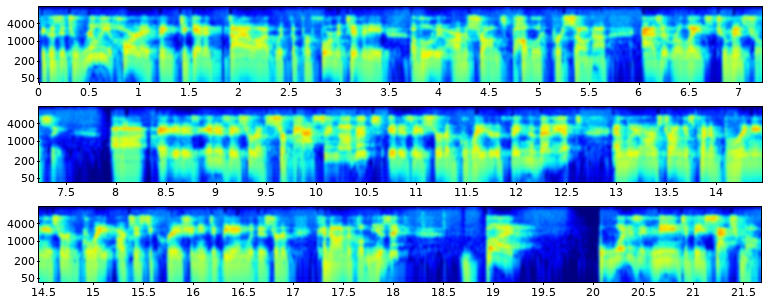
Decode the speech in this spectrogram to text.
because it's really hard, I think, to get in dialogue with the performativity of Louis Armstrong's public persona as it relates to minstrelsy. Uh, it is it is a sort of surpassing of it. It is a sort of greater thing than it. And Louis Armstrong is kind of bringing a sort of great artistic creation into being with his sort of canonical music. But what does it mean to be Satchmo?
